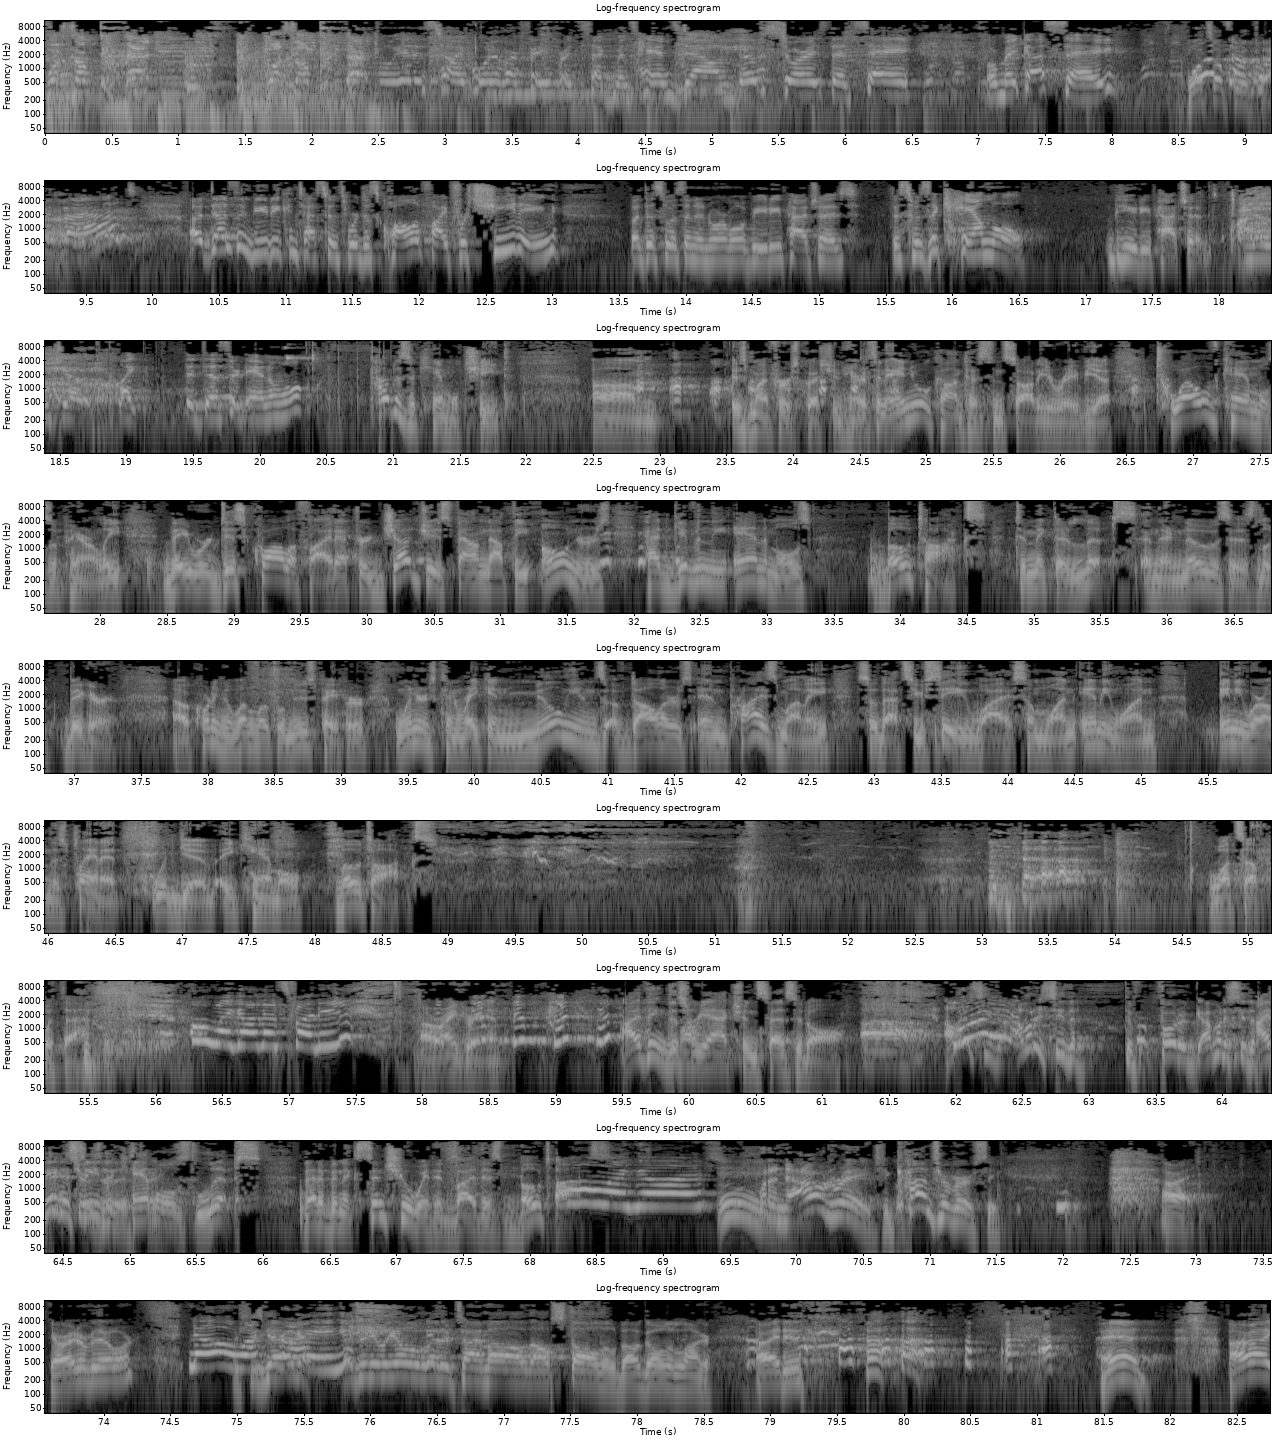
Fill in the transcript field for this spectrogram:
What's up with that? What's up with that? Well, it is time for one of our favorite segments, hands down. Those stories that say, or make us say, What's up with that? A dozen beauty contestants were disqualified for cheating, but this wasn't a normal beauty pageant. This was a camel beauty pageant. No joke. Like the desert animal. How does a camel cheat? Um, is my first question here. It's an annual contest in Saudi Arabia. Twelve camels, apparently, they were disqualified after judges found out the owners had given the animals Botox to make their lips and their noses look bigger. Now, according to one local newspaper, winners can rake in millions of dollars in prize money. So that's, you see, why someone, anyone, anywhere on this planet would give a camel Botox. What's up with that? Oh my God, that's funny. All right, Grant. I think this reaction says it all. Uh, I want to see the. I want to see the, the photo. I want to see the. I need to see the this thing. camel's lips that have been accentuated by this Botox. Oh my gosh. Mm. What an outrage and controversy. All right. You all right over there, Laura? No, oh, She's I'm got, crying. okay. As we get a little weather time, I'll, I'll stall a little bit. I'll go a little longer. All right. Man. All right.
